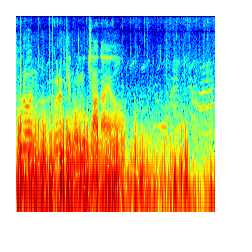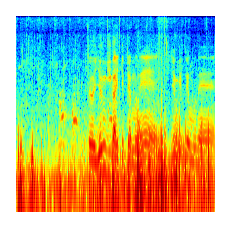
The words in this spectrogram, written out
불은 그렇게 녹록지 않아요 저 연기가 있기 때문에 연기 때문에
